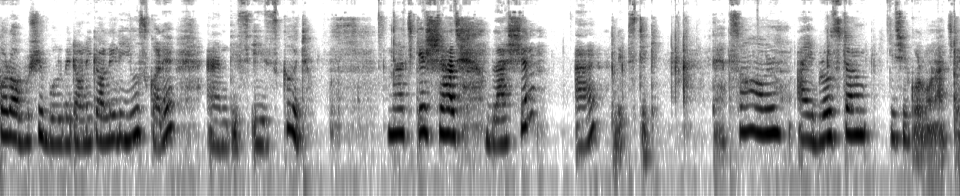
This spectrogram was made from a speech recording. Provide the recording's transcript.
করো, অবশ্যই বলবে। এটা অনেকে অলরেডি ইউজ করে। অ্যান্ড দিস ইজ গুড আজকের সাজ ব্লাশন আর লিপস্টিক দ্যাটস অল আইব্রোজটা কিছুই করব না আজকে।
